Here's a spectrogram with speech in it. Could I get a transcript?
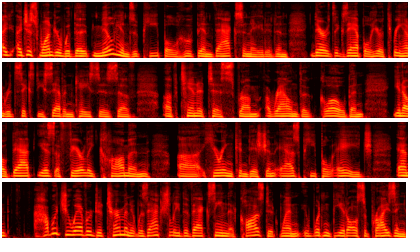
I, I just wonder with the millions of people who've been vaccinated, and there's example here 367 cases of, of tinnitus from around the globe. And, you know, that is a fairly common uh, hearing condition as people age. And how would you ever determine it was actually the vaccine that caused it when it wouldn't be at all surprising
